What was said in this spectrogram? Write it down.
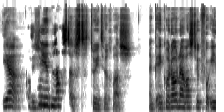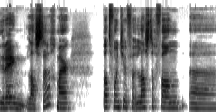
ja. Wat dus vond je het lastigst toen je terug was? En, corona was natuurlijk voor iedereen lastig, maar wat vond je lastig van uh,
